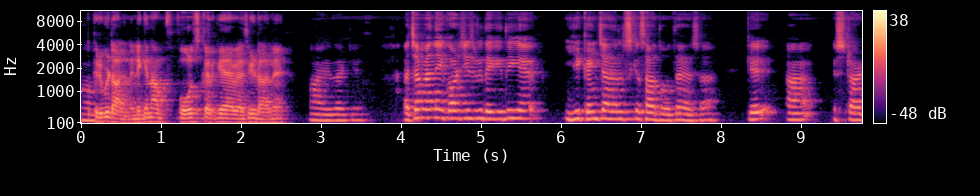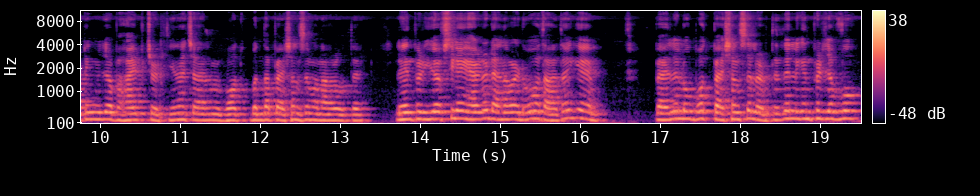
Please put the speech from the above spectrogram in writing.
ہاں۔ پھر بھی ڈال دیں لیکن آپ فورس کر کے ویسے ہی ڈالیں۔ ہاں ایگزیکٹلی اچھا میں نے ایک اور چیز بھی دیکھی تھی کہ یہ کئی چینلس کے ساتھ ہوتا ہے ایسا کہ اسٹارٹنگ میں جب ہائپ چڑھتی ہے نا چینل میں، بہت بندہ پیشن سے منا رہا ہوتا ہے۔ لیکن پھر یو ایف سی کا ایک ہیڈ ہے وہ بتا تھا کہ پہلے لوگ بہت پیشن سے لڑتے تھے، لیکن پھر جب وہ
